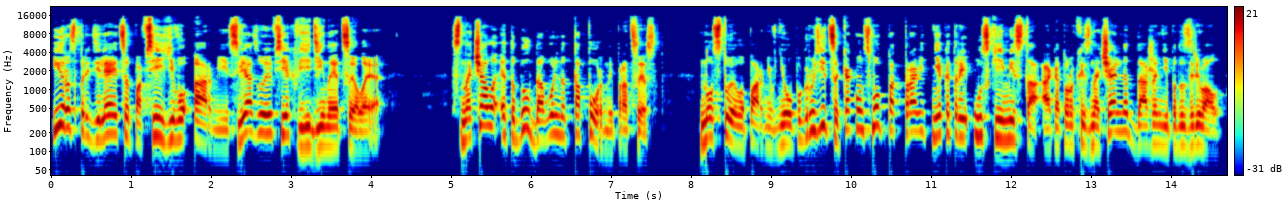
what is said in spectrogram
и распределяется по всей его армии, связывая всех в единое целое – Сначала это был довольно топорный процесс. Но стоило парню в него погрузиться, как он смог подправить некоторые узкие места, о которых изначально даже не подозревал.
